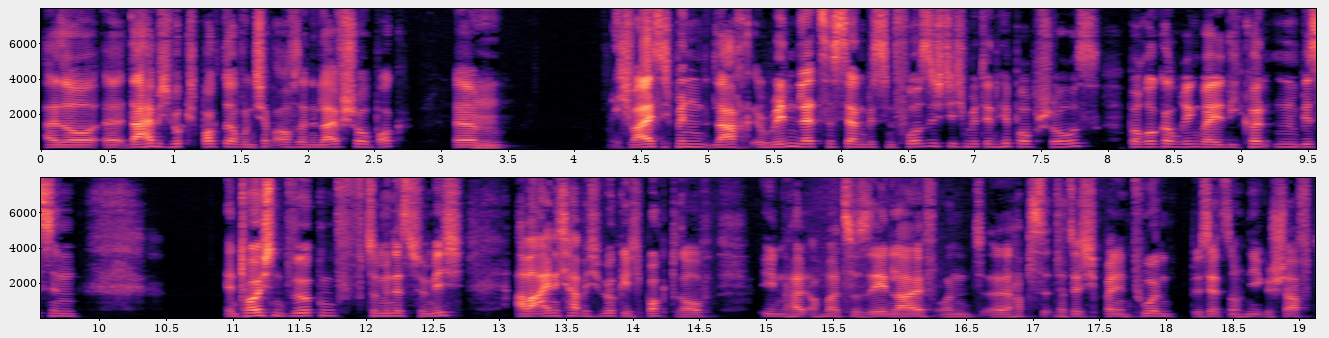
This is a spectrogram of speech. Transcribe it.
Also, äh, da habe ich wirklich Bock drauf und ich habe auch auf seine Live-Show Bock. Ähm, Mhm. Ich weiß, ich bin nach Rin letztes Jahr ein bisschen vorsichtig mit den Hip-Hop-Shows bei Rock am Ring, weil die könnten ein bisschen enttäuschend wirken, zumindest für mich. Aber eigentlich habe ich wirklich Bock drauf, ihn halt auch mal zu sehen live und äh, habe es tatsächlich bei den Touren bis jetzt noch nie geschafft.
